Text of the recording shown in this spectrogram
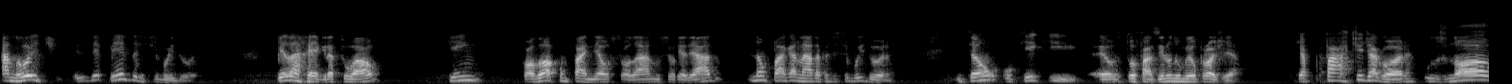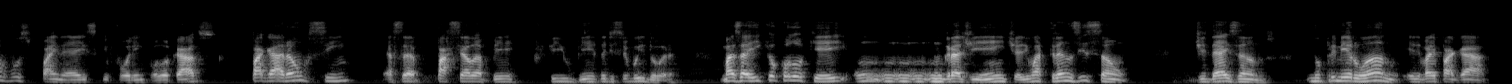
à noite, ele depende da distribuidora. Pela regra atual, quem coloca um painel solar no seu telhado não paga nada para a distribuidora. Então, o que, que eu estou fazendo no meu projeto? Que a partir de agora, os novos painéis que forem colocados pagarão sim essa parcela B, fio B da distribuidora. Mas aí que eu coloquei um, um, um gradiente, uma transição de 10 anos. No primeiro ano, ele vai pagar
